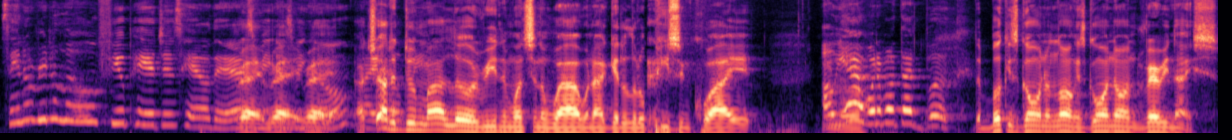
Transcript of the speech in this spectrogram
So you know, read a little few pages here or there right, as we, as we right. go. I Might try to um, do me. my little reading once in a while when I get a little peace and quiet. Oh yeah, what about that book? The book is going along. It's going on very nice.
